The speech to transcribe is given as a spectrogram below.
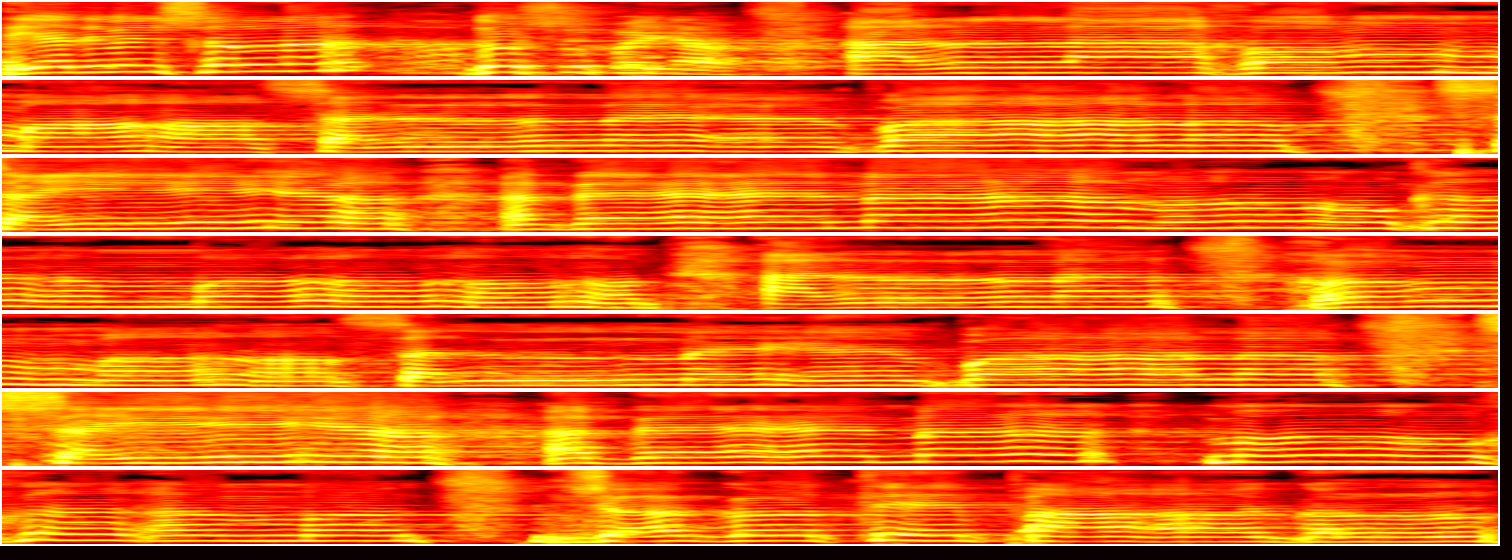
দিয়ে দেবেন ইনশাল্লাহ? দোষ যাও। আল্লাহ সাইয়্যিদানা মুহাম্মদ। আল্লাহুম্মা সাল্লি আলা সাইয়্যিদানা মুহাম্মদ। জগতে পাগল,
